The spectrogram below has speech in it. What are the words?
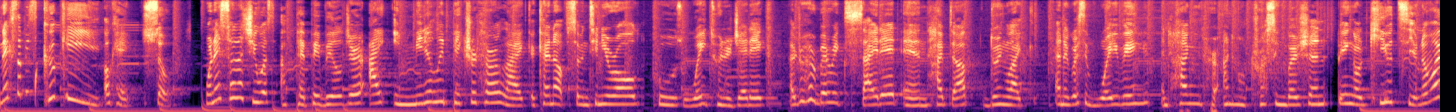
Next up is Cookie! Okay, so, when I saw that she was a peppy villager, I immediately pictured her like a kind of 17-year-old who's way too energetic. I drew her very excited and hyped up, doing like an aggressive waving and hugging her Animal Crossing version, being all cute, you know my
